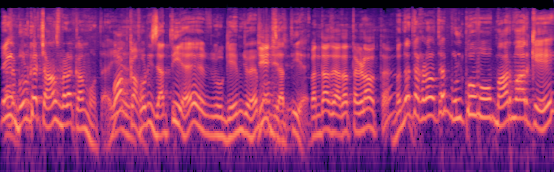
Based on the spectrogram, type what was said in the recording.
لیکن بول کا چانس بڑا کم ہوتا ہے۔ بہت کم۔ تھوڑی زیادتی ہے وہ گیم جو ہے جی، بہت جی، زیادتی ہے۔ بندہ زیادہ تگڑا ہوتا ہے۔ بندہ تگڑا ہوتا ہے بول کو وہ مار مار کے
